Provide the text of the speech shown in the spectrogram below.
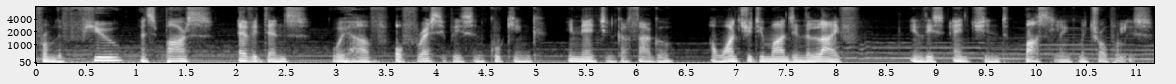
From the few and sparse evidence we have of recipes and cooking in ancient Carthago, I want you to imagine the life in this ancient, bustling metropolis,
